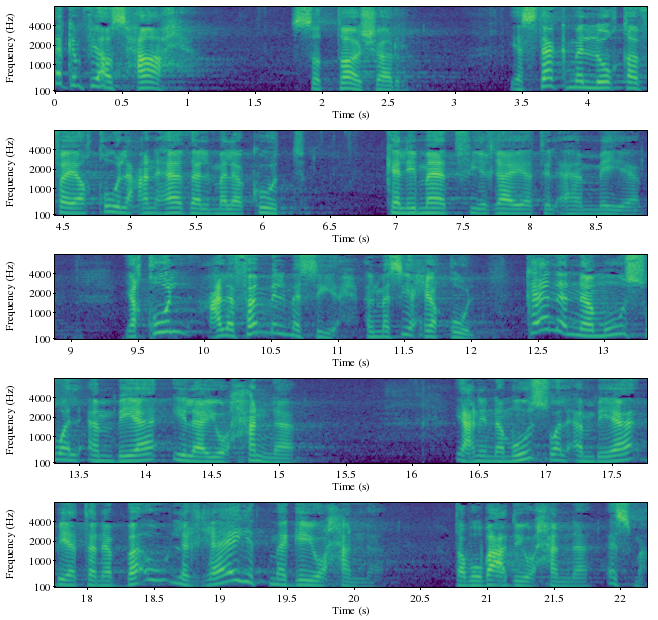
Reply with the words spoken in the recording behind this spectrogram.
لكن في أصحاح 16 يستكمل لوقا فيقول عن هذا الملكوت كلمات في غاية الأهمية. يقول على فم المسيح المسيح يقول كان الناموس والأنبياء إلى يوحنا. يعني الناموس والأنبياء بيتنبأوا لغاية ما جه يوحنا. طب وبعد يوحنا؟ اسمع.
